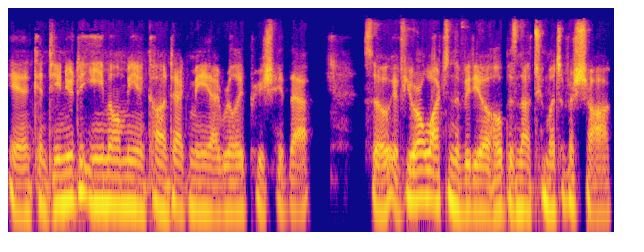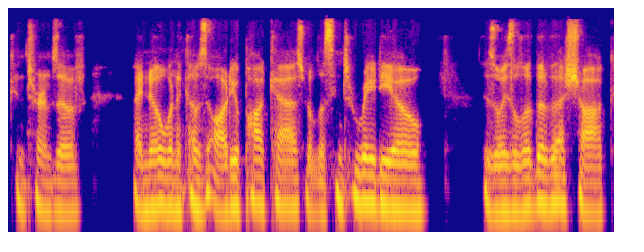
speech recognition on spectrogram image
And continue to email me and contact me. I really appreciate that. So if you are watching the video, I hope it's not too much of a shock in terms of I know when it comes to audio podcasts or listening to radio, there's always a little bit of that shock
